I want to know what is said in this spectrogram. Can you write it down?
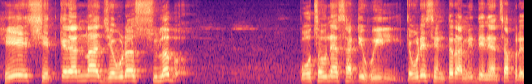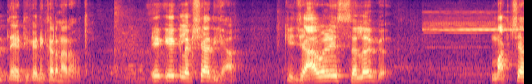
हे शेतकऱ्यांना जेवढं सुलभ पोचवण्यासाठी होईल तेवढे सेंटर आम्ही देण्याचा प्रयत्न या ठिकाणी करणार आहोत. एक एक लक्षात घ्या की ज्यावेळेस सलग मागच्या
